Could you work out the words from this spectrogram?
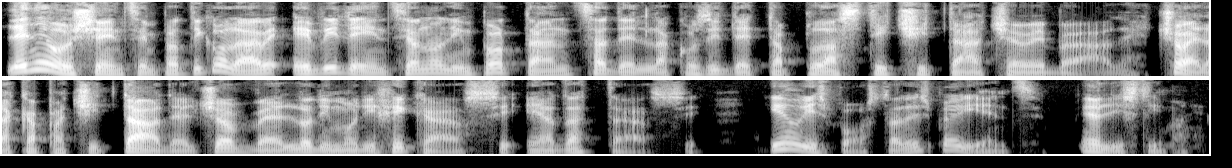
Le neuroscienze in particolare evidenziano l'importanza della cosiddetta plasticità cerebrale, cioè la capacità del cervello di modificarsi e adattarsi in risposta alle esperienze e agli stimoli.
